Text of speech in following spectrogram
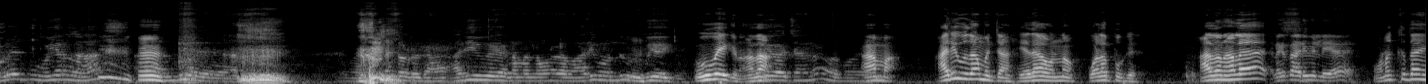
உழைப்பு உயரலாம்? சொல்றது? அறிவு நம்ம நம்மளோட அறிவு வந்து உபயோகிக்கணும். உபயோகிக்கணும் அதான். ஆமா. அறிவு தான் மச்சான் ஏதா ஒன்றும் உழப்புக்கு. அதனால எனக்கு தான் அறிவு இல்லையே. உனக்கு தான்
